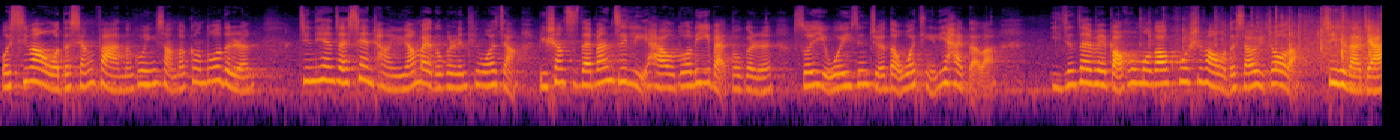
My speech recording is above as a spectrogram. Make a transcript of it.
我希望我的想法能够影响到更多的人。今天在现场有两百多个人听我讲，比上次在班级里还要多了一百多个人，所以我已经觉得我挺厉害的了，已经在为保护莫高窟释放我的小宇宙了。谢谢大家。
